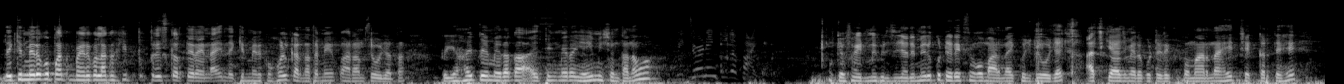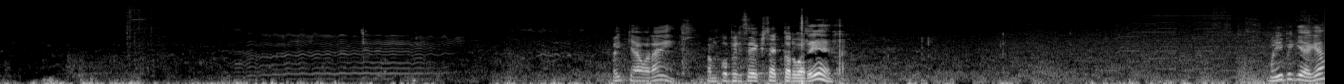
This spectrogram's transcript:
लेकिन मेरे को पत, मेरे को लगा कि प्रेस करते रहना है लेकिन मेरे को होल्ड करना था मैं आराम से हो जाता। तो यहाँ पे मेरा का आई थिंक मेरा यही मिशन था ना वो. ओके फाइट में फिर से जा रहे मेरे को टेरेक्स को मारना है कुछ भी हो जाए। आज के आज मेरे को टेरेक्स को मारना है चेक करते हैं। भाई क्या हो रहा है? हमको फिर से एक्सट्रैक्ट करवा रहे हैं। वहीं पे किया क्या?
